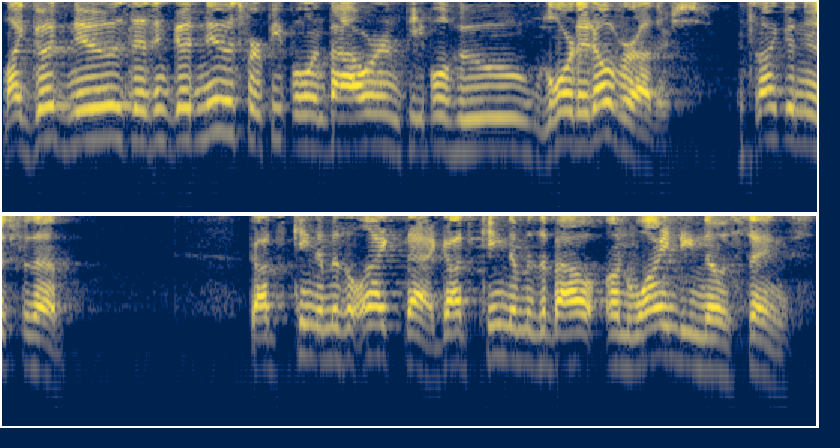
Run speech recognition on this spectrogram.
My good news isn't good news for people in power and people who lord it over others. It's not good news for them. God's kingdom isn't like that. God's kingdom is about unwinding those things.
